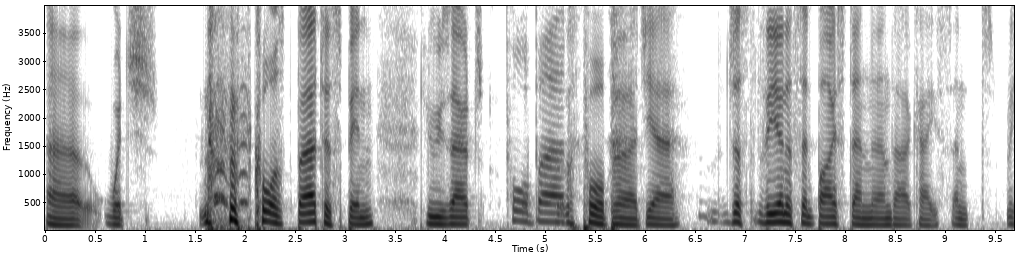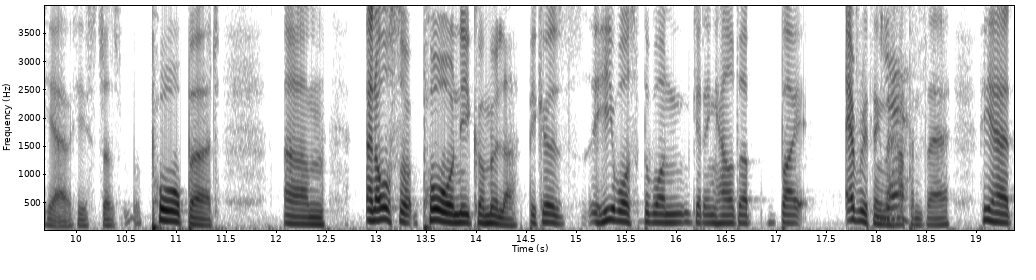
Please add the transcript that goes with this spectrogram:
uh, which caused Bird to spin, lose out Poor Bird. Poor bird, yeah. Just the innocent bystander in that case, and yeah, he's just poor bird. Um, and also poor Nico Müller because he was the one getting held up by everything that happened there. He had,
